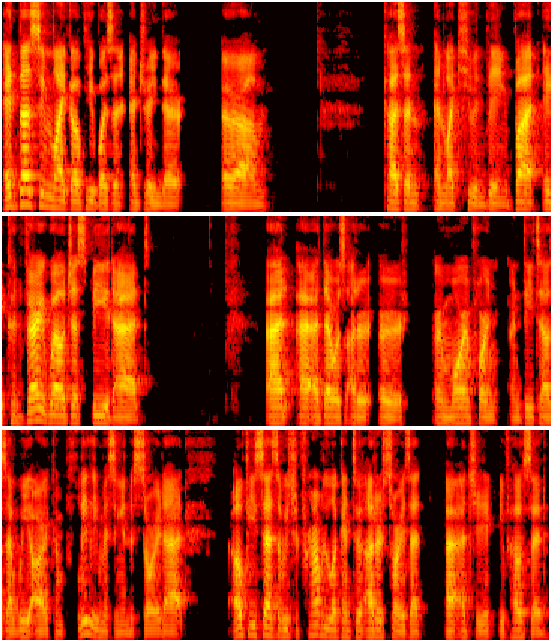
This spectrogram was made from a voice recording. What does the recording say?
it does seem like OP wasn't entering their um, cousin and like human being, but it could very well just be that uh, uh, there was other or or more important details that we are completely missing in the story that OP says that we should probably look into other stories that uh, you've posted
